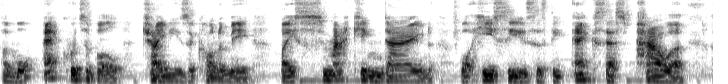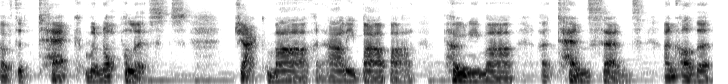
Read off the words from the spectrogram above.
a more equitable Chinese economy by smacking down what he sees as the excess power of the tech monopolists. Jack Ma at Alibaba, Pony Ma at Tencent, and other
